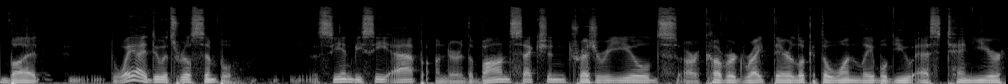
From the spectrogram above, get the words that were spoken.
But the way I do it's real simple the CNBC app under the bond section. Treasury yields are covered right there. Look at the one labeled US 10 year,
